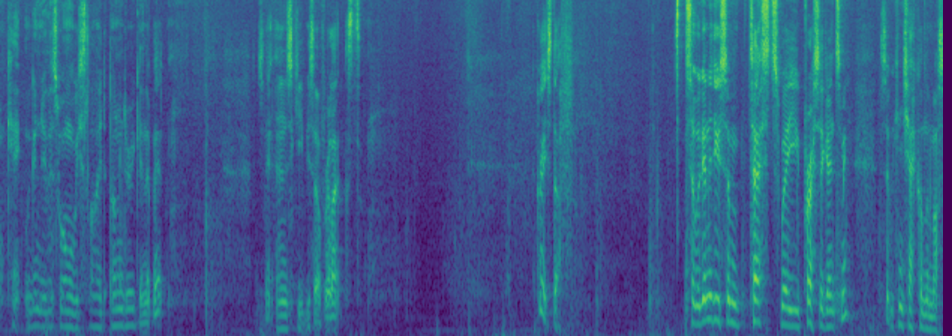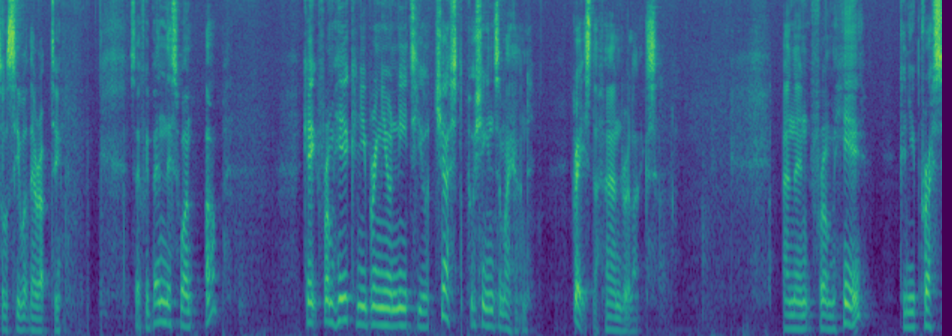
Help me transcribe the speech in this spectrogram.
Okay, we're going to do this one where we slide under again a bit. and just keep yourself relaxed. Great stuff. So we're going to do some tests where you press against me so we can check on the muscles, see what they're up to. So if we bend this one up, okay, from here, can you bring your knee to your chest, pushing into my hand? Great stuff, and relax. And then from here, can you press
